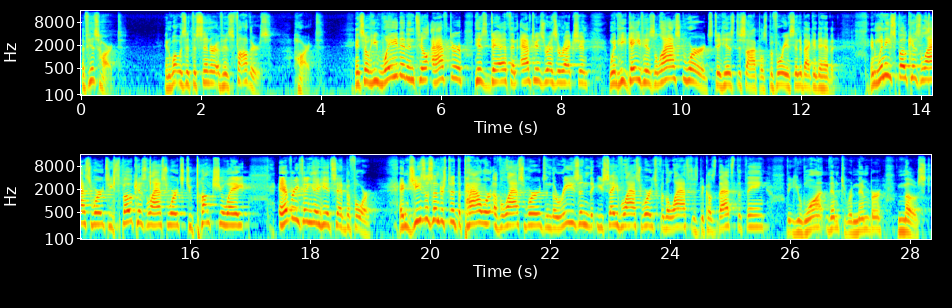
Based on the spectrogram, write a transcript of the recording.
of his heart and what was at the center of his Father's heart. And so he waited until after his death and after his resurrection when he gave his last words to his disciples before he ascended back into heaven. And when he spoke his last words, he spoke his last words to punctuate everything that he had said before. And Jesus understood the power of last words, and the reason that you save last words for the last is because that's the thing that you want them to remember most.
